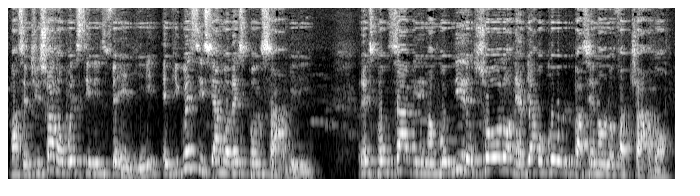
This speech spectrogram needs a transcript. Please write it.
ma se ci sono questi risvegli, e di questi siamo responsabili, Responsabili non vuol dire solo ne abbiamo colpa se non lo facciamo.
